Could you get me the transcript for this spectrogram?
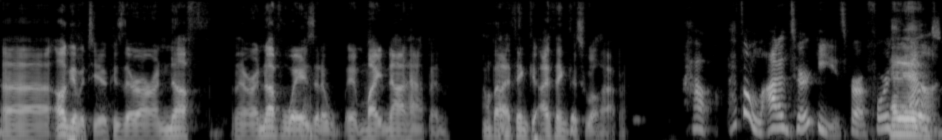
Uh, I'll give it to you because there are enough. There are enough ways that it, it might not happen, but I think I think this will happen. How? That's a lot of turkeys for a fourth That down. is.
